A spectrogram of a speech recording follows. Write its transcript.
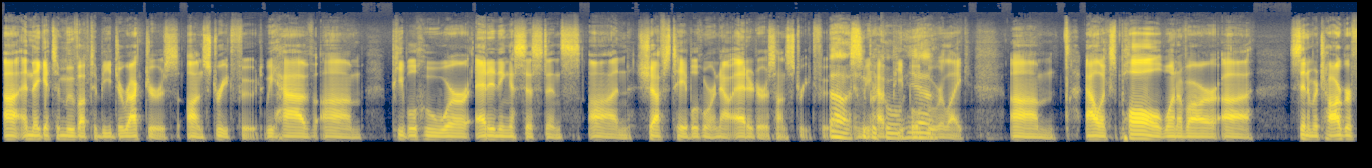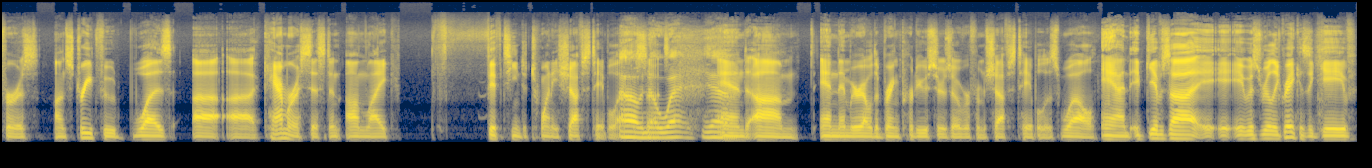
uh, and they get to move up to be directors on Street Food. We have um, people who were editing assistants on Chef's Table who are now editors on Street Food. Oh, and super we have cool. people yeah. who are like um, Alex Paul, one of our uh, cinematographers on Street Food, was a, a, camera assistant on like 15 to 20 Chef's Table episodes. Oh, no way. Yeah. And um, and then we were able to bring producers over from Chef's Table as well. And it gives uh, it, it was really great because it gave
